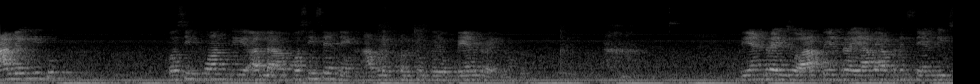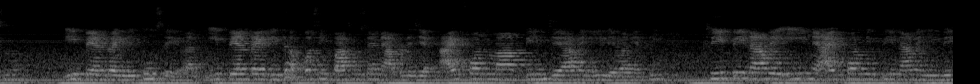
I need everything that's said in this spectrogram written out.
આ લઈ લીધું. પછી ફોન કે અલા, પછી છે ને આપણે ખર્ચો કર્યો પેન ડ્રાઈવનો પેન ડ્રાઈવ જો આ પેન ડ્રાઈવ આવે, આપણે સેન્ડિક્સનું ઈ પેન ડ્રાઈવ લીધું છે. અને ઈ પેન ડ્રાઈવ લીધા પછી પાછું છે ને આપણે જે આઈફોનમાં પિન જે આવે એ લેવાની હતી. થ્રી પિન આવે, ઈ ને આઈફોનની પિન આવે, ઈ બે.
